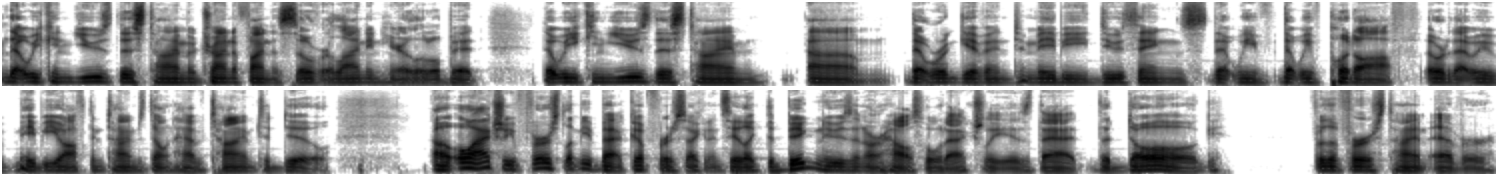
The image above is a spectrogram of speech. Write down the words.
that we can use this time. Of trying to find the silver lining here a little bit that we can use this time um, that we're given to maybe do things that we've that we've put off or that we maybe oftentimes don't have time to do. Uh, oh, actually, first let me back up for a second and say like the big news in our household actually is that the dog, for the first time ever,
